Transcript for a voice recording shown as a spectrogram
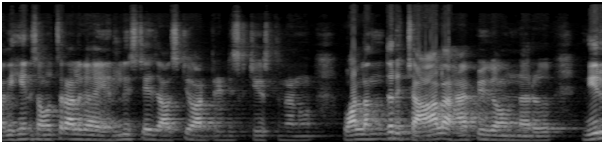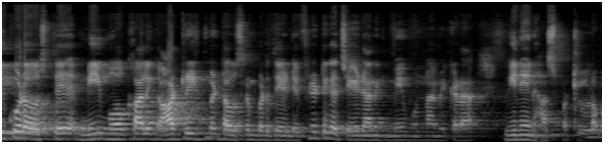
పదిహేను సంవత్సరాలుగా ఎర్లీ స్టేజ్ ఆస్టియో ఆర్థరైటిస్ చేస్తున్నాను. వాళ్ళందరూ చాలా హ్యాపీగా ఉన్నారు. మీరు కూడా వస్తే మీ మోకాలికి ఆ ట్రీట్మెంట్ అవసరం పడితే డెఫినెట్గా చేయడానికి మేము ఉన్నాం ఇక్కడ. వీనేన్ హాస్పిటల్లో.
